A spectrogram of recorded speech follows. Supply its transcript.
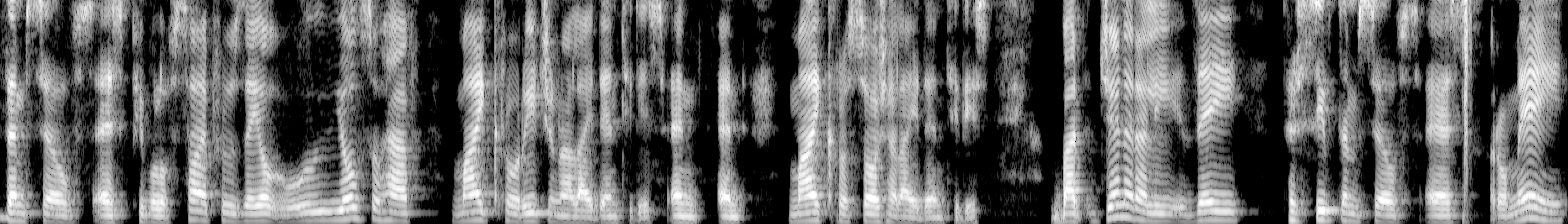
themselves as people of Cyprus. They we also have micro-regional identities and and micro-social identities, but generally they perceive themselves as Romei,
